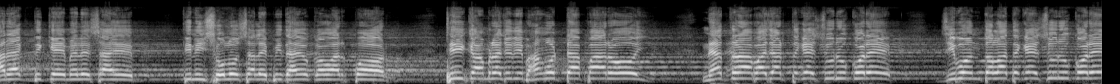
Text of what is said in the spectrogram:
আর একদিকে এমএলএ সাহেব, তিনি ষোলো সালে বিধায়ক হওয়ার পর, ঠিক আমরা যদি ভাঙড়টা পার হই, নেত্রা বাজার থেকে শুরু করে, জীবনতলা থেকে শুরু করে,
